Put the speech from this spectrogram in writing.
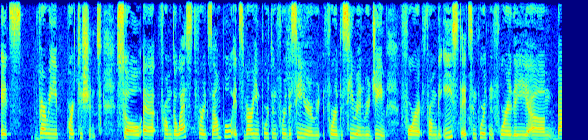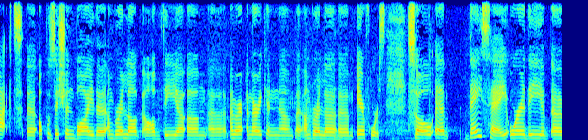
it's very partitioned. So uh, from the west, for example, it's very important for the senior for the Syrian regime. For from the east, it's important for the um, backed uh, opposition by the umbrella of the uh, um, uh, Amer American um, uh, umbrella um, air force. So. They say, or the, uh,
